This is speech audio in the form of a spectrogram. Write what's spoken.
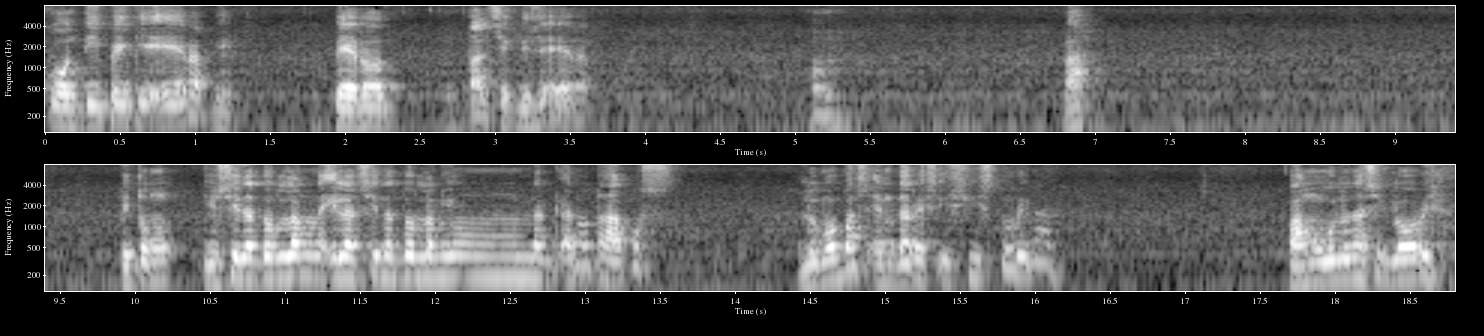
konti pa yung kay eh. Pero talsik din si Erap. Oh. ba? Pitong yung senador lang na ilan senador lang yung nag ano tapos. Lumabas and the rest is history na. Pangulo na si Gloria.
